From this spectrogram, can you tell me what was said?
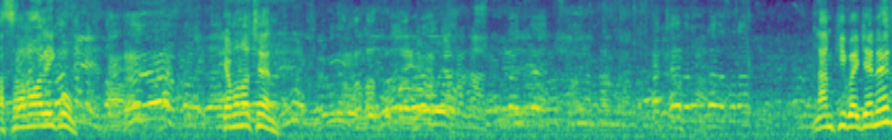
আসসালামু আলাইকুম। কেমন আছেন? নাম কি ভাইজানের?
